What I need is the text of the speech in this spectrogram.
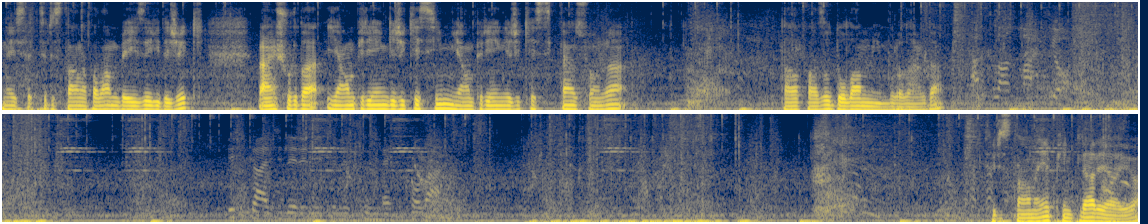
Neyse Tristan'a falan base'e gidecek. Ben şurada Yampiri yengeci keseyim. Yampiri yengeci kestikten sonra daha fazla dolanmayayım buralarda. Tristana'ya pinkler yağıyor.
